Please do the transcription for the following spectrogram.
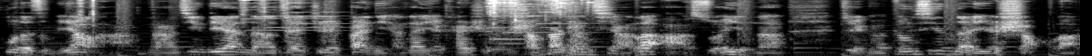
过得怎么样啊？那静电呢，在这半年呢也开始上班挣钱了啊，所以呢，这个更新的也少了。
